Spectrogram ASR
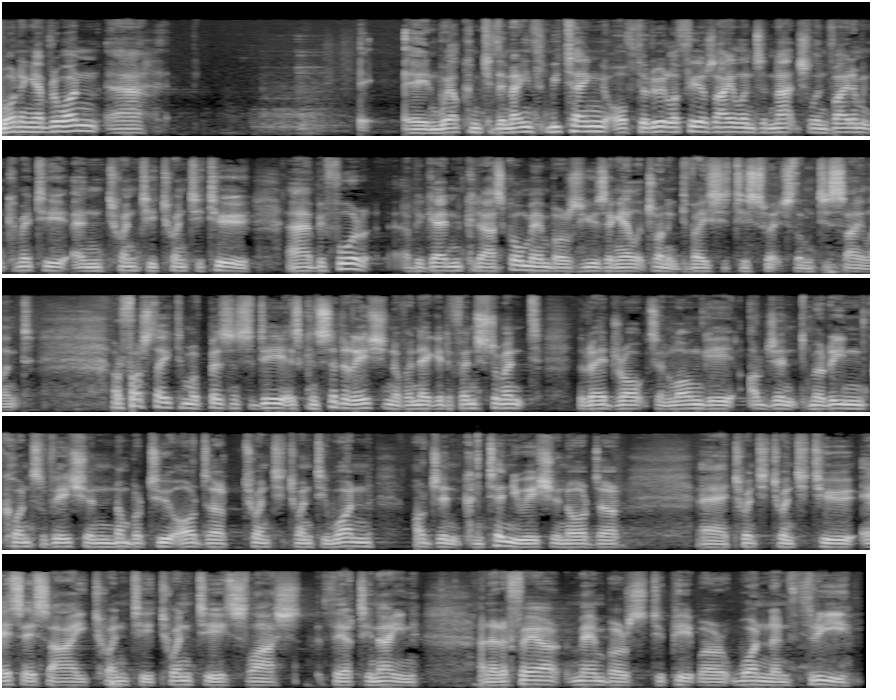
Good morning, everyone. Uh, and welcome to the ninth meeting of the Rural Affairs, Islands and Natural Environment Committee in 2022. Uh, before I begin, could I ask all members using electronic devices to switch them to silent. Our first item of business today is consideration of a negative instrument, the Red Rocks and Longay Urgent Marine Conservation Number 2 Order 2021, Urgent Continuation Order uh, 2022 SSI 2020-39 and I refer members to paper 1 and 3.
